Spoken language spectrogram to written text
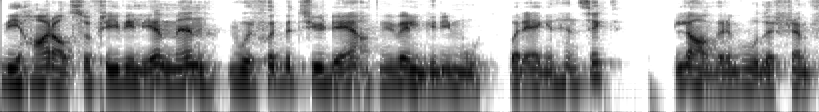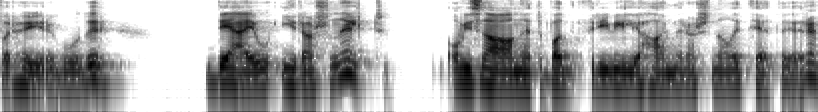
vi har altså fri vilje, men hvorfor betyr det at vi velger imot vår egen hensikt? Lavere goder fremfor høyere goder? Det er jo irrasjonelt. Og vi sa nettopp at fri vilje har med rasjonalitet å gjøre.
